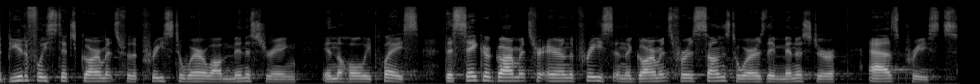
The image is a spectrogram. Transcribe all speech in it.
the beautifully stitched garments for the priest to wear while ministering in the holy place, the sacred garments for Aaron the priest, and the garments for his sons to wear as they minister as priests.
